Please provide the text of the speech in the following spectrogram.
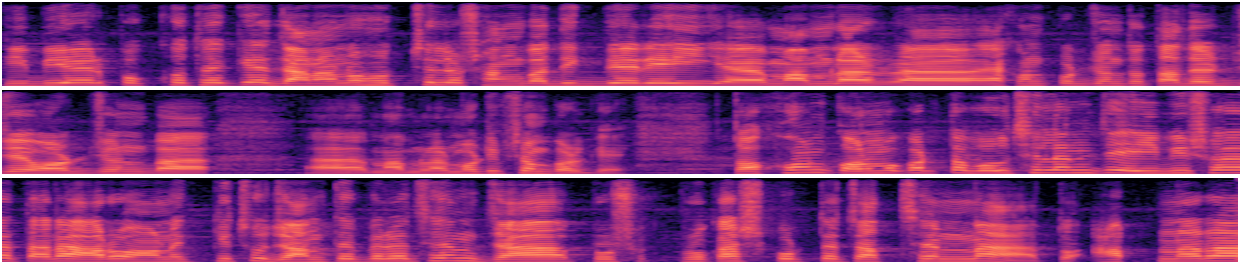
পিবিআই এর পক্ষ থেকে জানানো হচ্ছিল সাংবাদিকদের এই মামলার এখন পর্যন্ত তাদের যে অর্জন বা মামলার মোটিভ সম্পর্কে। তখন কর্মকর্তা বলছিলেন যে, এই বিষয়ে তারা আরও অনেক কিছু জানতে পেরেছেন যা প্রকাশ করতে চাচ্ছেন না। তো আপনারা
